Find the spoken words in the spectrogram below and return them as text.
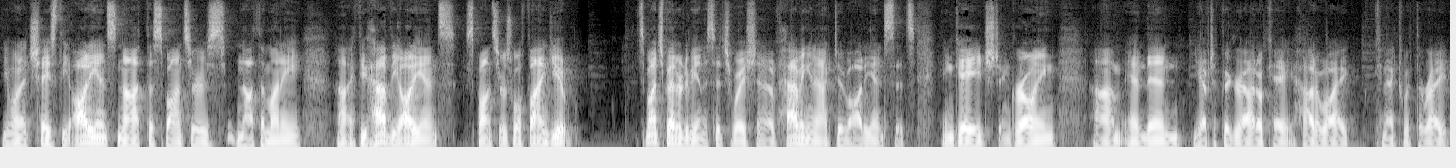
You want to chase the audience, not the sponsors, not the money. Uh, if you have the audience, sponsors will find you. It's much better to be in the situation of having an active audience that's engaged and growing. Um, and then you have to figure out okay, how do I connect with the right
